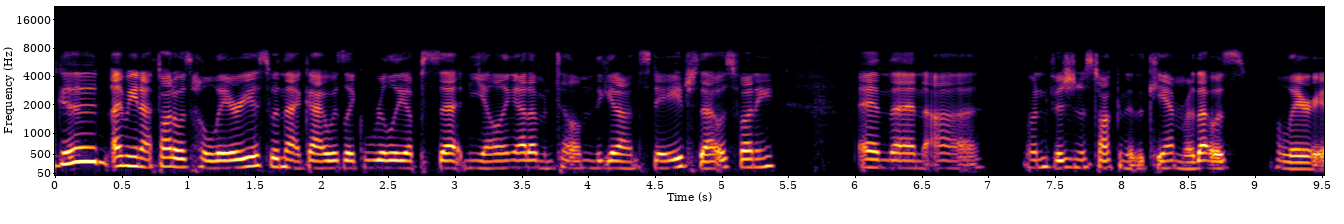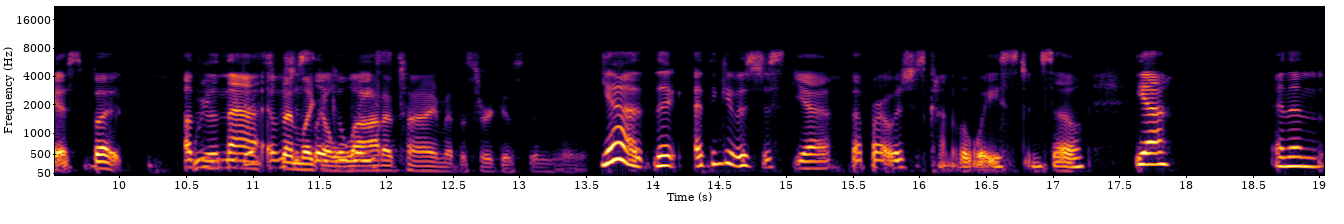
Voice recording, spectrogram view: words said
good. I mean, I thought it was hilarious when that guy was like really upset and yelling at him and telling him to get on stage. That was funny. And then uh when Vision was talking to the camera, that was hilarious. But other we, than we that, did it was just like, like, a, lot of time at the circus, didn't we? Yeah, the, I think it was just yeah, that part was just kind of a waste. And so yeah, and then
